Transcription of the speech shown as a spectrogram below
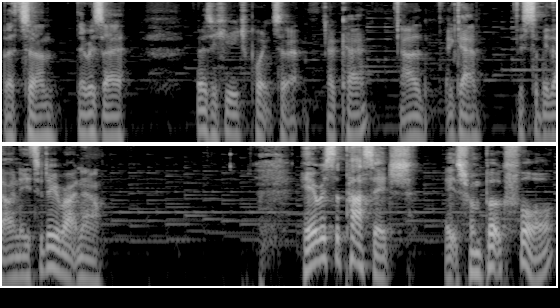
But um, there is a there's a huge point to it. Okay. Uh, again, this is something that I need to do right now. Here is the passage. It's from Book 4,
